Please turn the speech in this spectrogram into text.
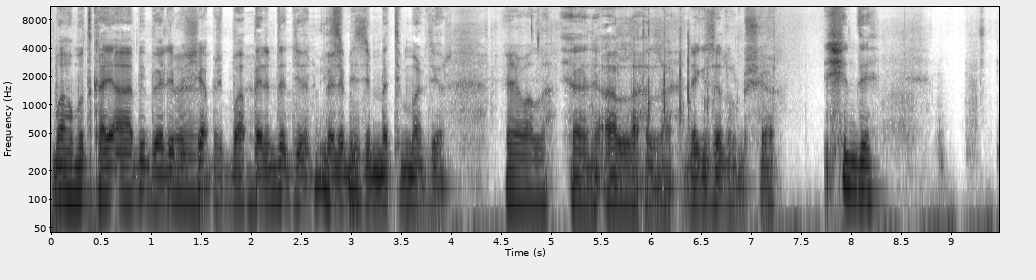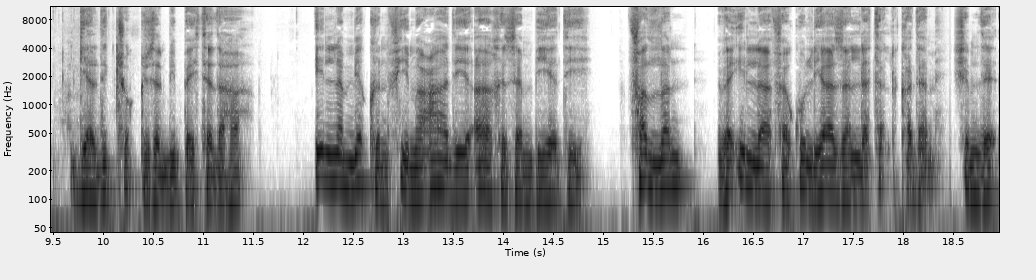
Mahmut Kaya abi böyle bir şey yapmış. Bak benim de diyor, böyle bir zimmetim var diyor. Eyvallah. Yani Allah Allah ne güzel olmuş ya. Şimdi geldik çok güzel bir beyte daha. İllem yekun fi maadi ahizen biyedi fallan ve illa fekul ya zelletel kademi. Şimdi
